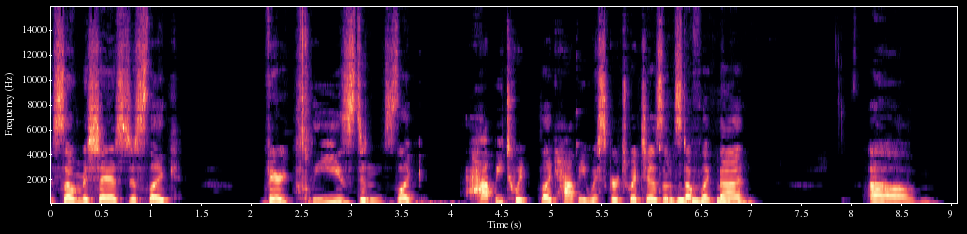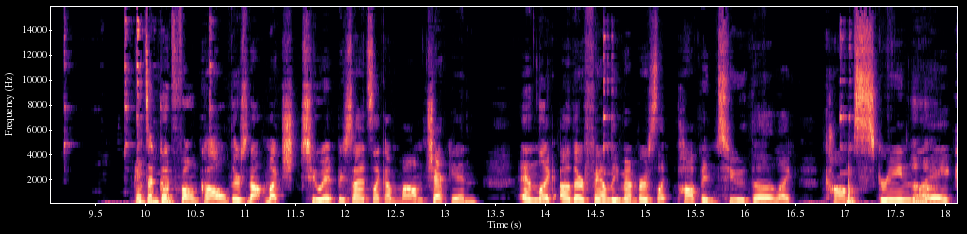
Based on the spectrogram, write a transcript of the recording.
So Michea's just like very pleased and like happy twitch, like happy whisker twitches and stuff like that. Um, it's a good phone call. There's not much to it besides like a mom check in and like other family members like pop into the like comms screen Uh-huh. like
